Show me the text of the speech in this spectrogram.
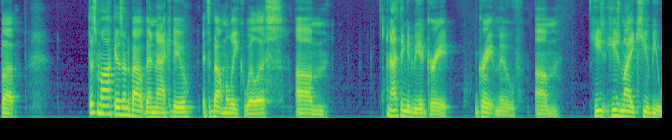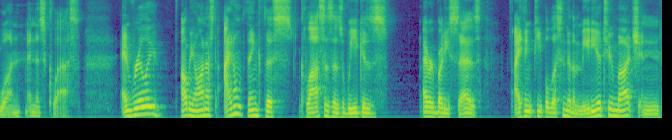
but this mock isn't about Ben McAdoo. It's about Malik Willis. Um, and I think it'd be a great, great move. Um, he's he's my QB one in this class, and really, I'll be honest, I don't think this class is as weak as everybody says. I think people listen to the media too much and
